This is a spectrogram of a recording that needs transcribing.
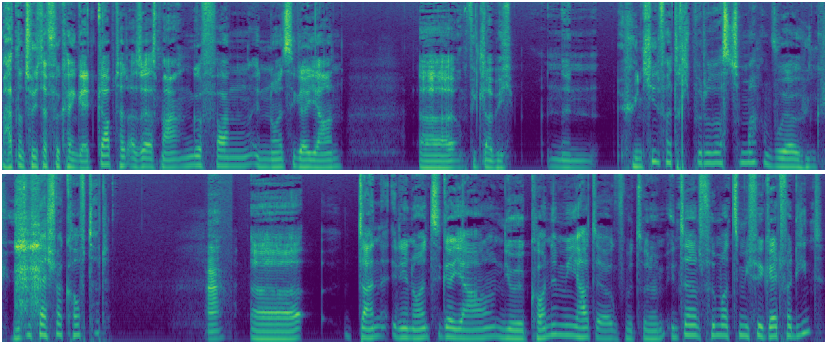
hat natürlich dafür kein Geld gehabt, hat also erstmal angefangen in den 90er Jahren, äh, irgendwie, glaube ich, einen Hühnchenvertrieb oder sowas zu machen, wo er Hüh- Hühnchenfleisch verkauft hat. Äh, dann in den 90er Jahren New Economy hat er irgendwie mit so einem Internetfirma ziemlich viel Geld verdient.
